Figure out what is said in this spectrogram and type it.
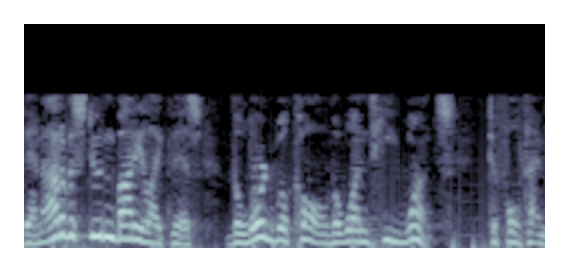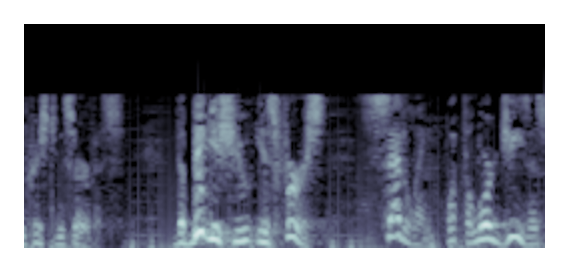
then out of a student body like this, the Lord will call the ones He wants to full time Christian service. The big issue is first settling what the Lord Jesus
